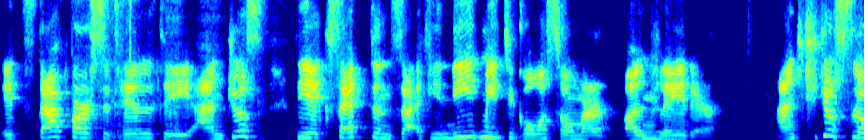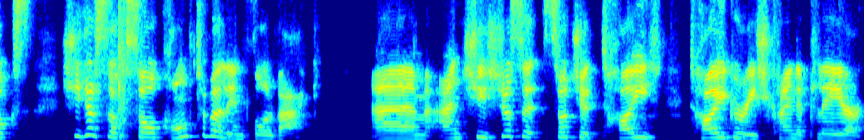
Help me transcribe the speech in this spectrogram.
it's that versatility and just the acceptance that if you need me to go somewhere, I'll mm. play there. And she just looks, she just looks so comfortable in full back. Um, and she's just a, such a tight, tigerish kind of player.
